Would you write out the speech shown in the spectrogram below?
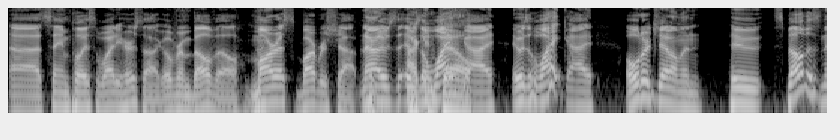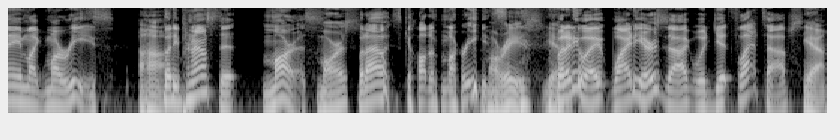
uh, same place as Whitey Herzog over in Belleville, Morris Barbershop. Now it was it was a white tell. guy. It was a white guy, older gentleman who spelled his name like Maurice, Uh-huh. but he pronounced it Morris. Morris? But I always called him Maurice. Maurice. Yeah. But anyway, Whitey Herzog would get flat tops yeah.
